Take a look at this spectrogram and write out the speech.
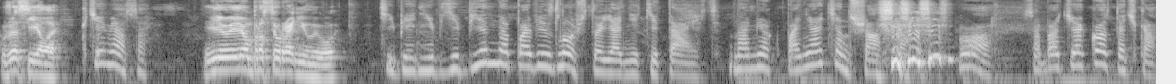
Уже съела. Где мясо? И он просто уронил его. Тебе невъебенно повезло, что я не китаец. Намек понятен, шашка? О, собачья косточка.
